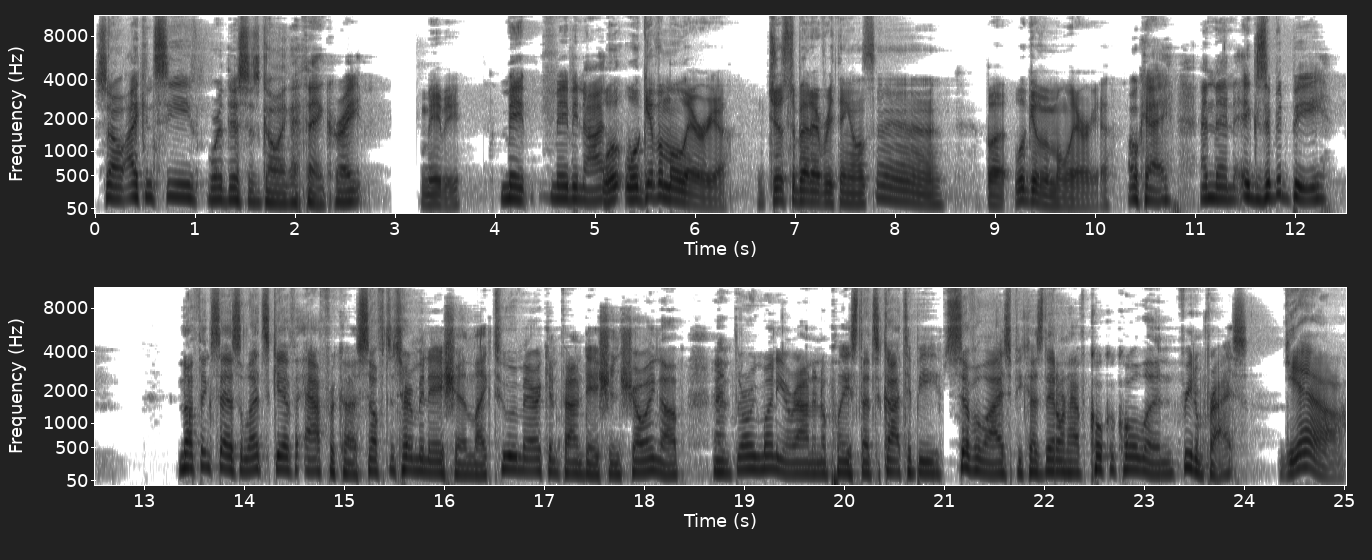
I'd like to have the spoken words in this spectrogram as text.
So I can see where this is going, I think, right? Maybe. Maybe, maybe not. We'll, we'll give him malaria. Just about everything else, eh, but we'll give him malaria. Okay. And then Exhibit B. Nothing says let's give Africa self determination like two American foundations showing up and throwing money around in a place that's got to be civilized because they don't have Coca Cola and freedom fries. Yeah.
